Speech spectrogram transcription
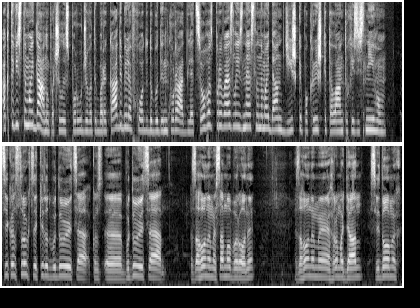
Активісти майдану почали споруджувати барикади біля входу до будинку рад. Для цього привезли і знесли на майдан діжки, покришки та лантухи зі снігом. Ці конструкції, які тут будуються, е, будуються загонами самооборони, загонами громадян свідомих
